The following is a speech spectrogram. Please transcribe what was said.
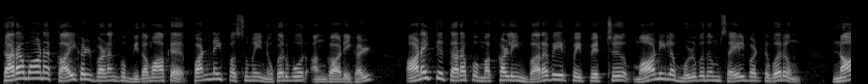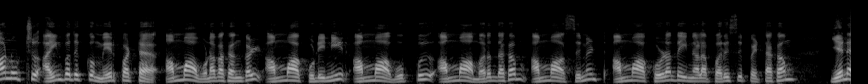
தரமான காய்கள் வழங்கும் விதமாக பண்ணை பசுமை நுகர்வோர் அங்காடிகள் அனைத்து தரப்பு மக்களின் வரவேற்பை பெற்று மாநிலம் முழுவதும் செயல்பட்டு வரும் நானூற்று ஐம்பதுக்கும் மேற்பட்ட அம்மா உணவகங்கள் அம்மா குடிநீர் அம்மா உப்பு அம்மா மருந்தகம் அம்மா சிமெண்ட் அம்மா குழந்தை நல பரிசு பெட்டகம் என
